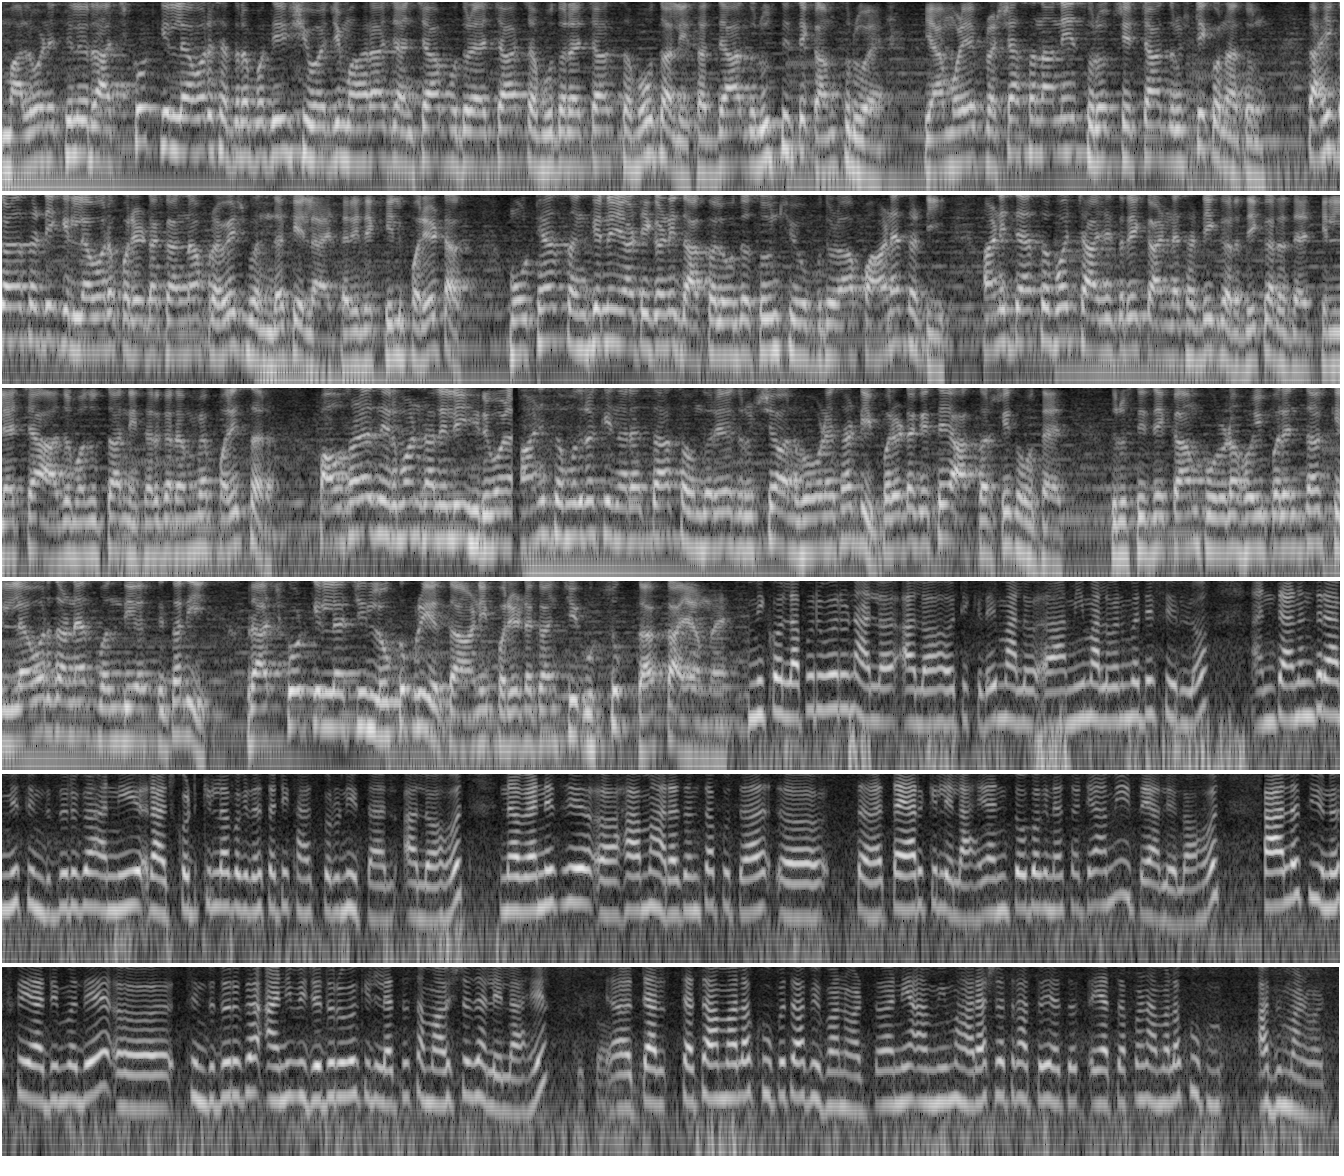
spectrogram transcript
मालवण येथील राजकोट किल्ल्यावर छत्रपती शिवाजी महाराज यांच्या पुतळ्याच्या चबुतऱ्याच्या सभोवताली सध्या दुरुस्तीचे काम सुरू आहे. यामुळे प्रशासनाने सुरक्षेच्या दृष्टिकोनातून काही काळासाठी किल्ल्यावर पर्यटकांना प्रवेश बंद केला आहे. तरी देखील पर्यटक मोठ्या संख्येने या ठिकाणी दाखल होत असून शिवपुतळा पाहण्यासाठी आणि त्यासोबत छायाचित्रे काढण्यासाठी गर्दी करत आहेत. किल्ल्याच्या आजूबाजूचा निसर्गरम्य परिसर पावसाळ्यात निर्माण झालेली हिरवळ आणि समुद्र किनाऱ्याचा सौंदर्य दृश्य अनुभवण्यासाठी पर्यटक येथे आकर्षित होत आहेत. दुरुस्तीचे काम पूर्ण होईपर्यंत किल्ल्यावर जाण्यास बंदी असली तरी राजकोट किल्ल्याची लोकप्रियता आणि पर्यटकांची उत्सुकता कायम आहे. मी कोल्हापूरवरून आलो आलो आहोत इकडे मालव आम्ही मालवणमध्ये फिरलो आणि त्यानंतर आम्ही सिंधुदुर्ग आणि राजकोट किल्ला बघण्यासाठी खास करून इथं आल- आलो आहोत. नव्यानेच हे हा महाराजांचा पुतळा तयार केलेला आहे आणि तो बघण्यासाठी आम्ही इथे आलेलो आहोत. कालच युनेस्को यादीमध्ये सिंधुदुर्ग आणि विजयदुर्ग किल्ल्याचा समाविष्ट झालेला आहे. त्याचा आम्हाला खूपच अभिमान वाटतो आणि आम्ही महाराष्ट्रात राहतो याचा याचा पण आम्हाला खूप अभिमान वाटतो.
